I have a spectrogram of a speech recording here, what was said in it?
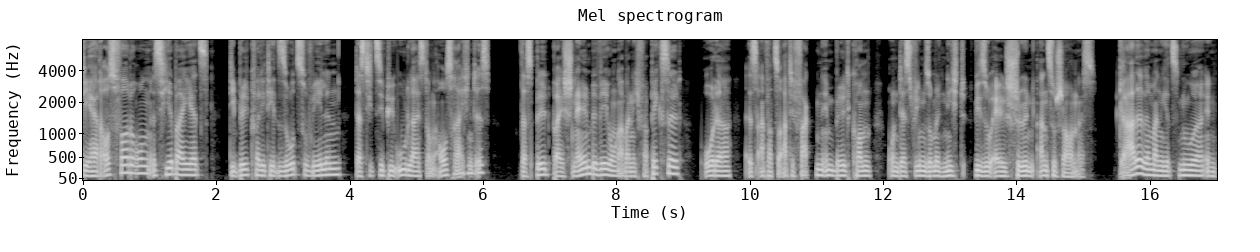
Die Herausforderung ist hierbei jetzt, die Bildqualität so zu wählen, dass die CPU-Leistung ausreichend ist, das Bild bei schnellen Bewegungen aber nicht verpixelt oder es einfach zu Artefakten im Bild kommt und der Stream somit nicht visuell schön anzuschauen ist. Gerade wenn man jetzt nur in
